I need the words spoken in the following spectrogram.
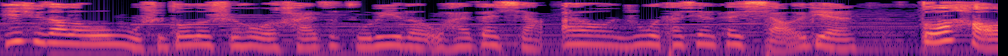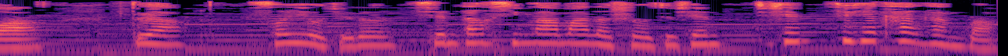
也许到了我五十多的时候，我孩子独立了，我还在想，哎呦，如果他现在再小一点，多好啊！对啊，所以我觉得先当新妈妈的时候，就先就先就先看看吧。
